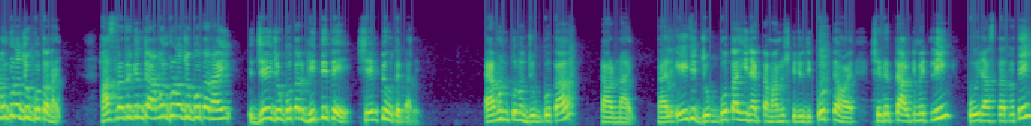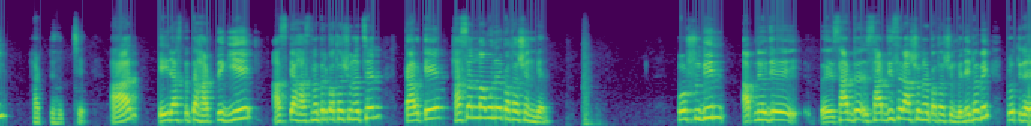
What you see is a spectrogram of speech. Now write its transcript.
এমন কোনো যোগ্যতা নাই। হাসনাতের কিন্তু এমন কোনো যোগ্যতা নাই যে যোগ্যতার ভিত্তিতে সে এমপি হতে পারে। এমন কোনো যোগ্যতা তার নাই। তাহলে এই যে যোগ্যতাহীন একটা মানুষকে যদি করতে হয়, সেক্ষেত্রে আলটিমেটলি ওই রাস্তাটাতেই হাঁটতে হচ্ছে। আর এই রাস্তাতে হাঁটতে গিয়ে আজকে হাসনাতের কথা শুনেছেন, কালকে হাসান মামুনের কথা শুনবেন। পরশুদিন আপনি ওই যে সার্জিসের আসনের কথা শুনবেন। এভাবে প্রতিটা,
